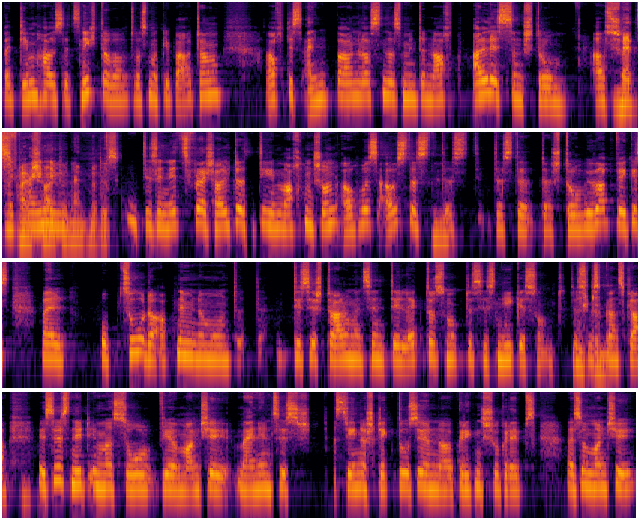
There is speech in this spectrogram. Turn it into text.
bei dem Haus jetzt nicht, aber was wir gebaut haben, auch das einbauen lassen, dass man in der Nacht alles an Strom ausschaltet. Netzfreischalter nennt man das. Diese Netzfreischalter, die machen schon auch was aus, dass, mhm. dass, dass der, der Strom überhaupt weg ist, weil ob zu oder abnehmender Mund, diese Strahlungen sind Elektrosmog, das ist nie gesund. Das Stimmt. ist ganz klar. Es ist nicht immer so, wie manche meinen, es ist sehen eine Steckdose und dann kriegen sie schon Krebs. Also manche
